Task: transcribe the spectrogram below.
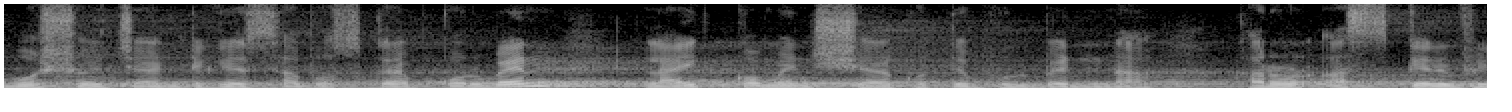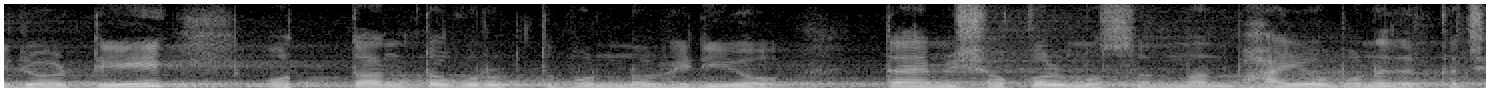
অবশ্যই চ্যানেলটিকে সাবস্ক্রাইব করবেন লাইক কমেন্ট শেয়ার করতে ভুলবেন না। কারণ আজকের ভিডিওটি অত্যন্ত গুরুত্বপূর্ণ ভিডিও তাই আমি সকল মুসলমান ভাই ও বোনেদের কাছে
